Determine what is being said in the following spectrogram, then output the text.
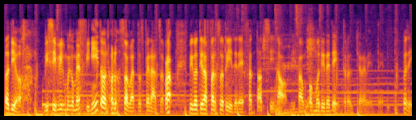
Oddio, visti i film come è finito, non lo so quanta speranza, però mi continua a far sorridere. Fantozzi no, mi fa un po' morire dentro, sinceramente. Così.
